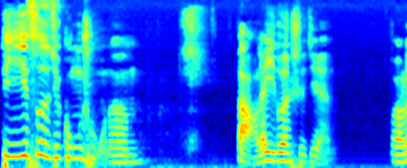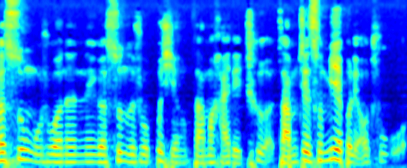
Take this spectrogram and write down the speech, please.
第一次去攻楚呢，打了一段时间，完了，孙武说呢，那个孙子说不行，咱们还得撤，咱们这次灭不了楚国。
